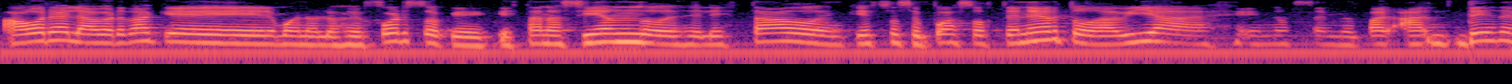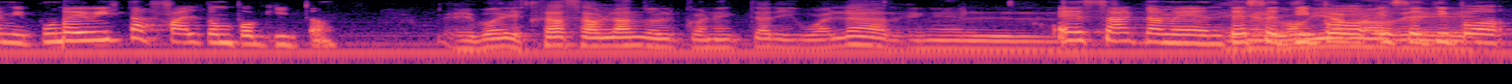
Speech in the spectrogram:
Ahora la verdad que bueno los esfuerzos que, están haciendo desde el Estado en que esto se pueda sostener todavía, eh, no sé, ah, desde mi punto de vista falta un poquito. Eh, estás hablando del conectar igualar en el exactamente ese tipo ese tipo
